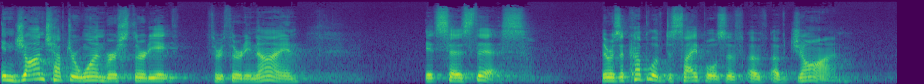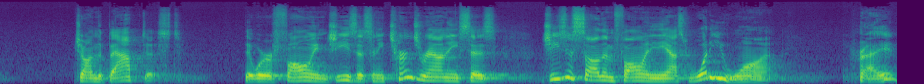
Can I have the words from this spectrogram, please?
in John chapter 1, verse 38 through 39, it says this There was a couple of disciples of, of, of John, John the Baptist, that were following Jesus, and he turns around and he says, Jesus saw them following, and he asked, What do you want? Right?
